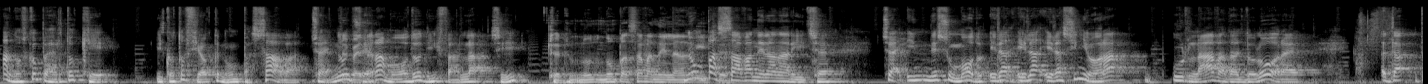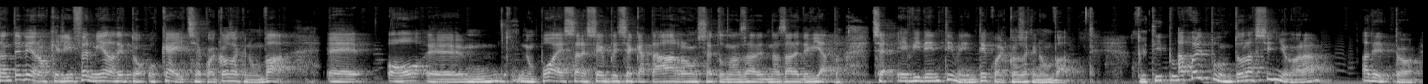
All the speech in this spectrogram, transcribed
hanno scoperto che il cotton fioc non passava, cioè non cioè, c'era beh, modo di farla, sì? Cioè non, non, passava nella narice. Non passava nella narice, cioè in nessun modo. E la, e la, e la signora urlava dal dolore. T- tant'è vero che l'infermiera ha detto ok c'è qualcosa che non va. Eh, o eh, non può essere semplice catarro un setto nasale, nasale deviato. C'è evidentemente qualcosa che non va. Tipo? a quel punto la signora ha detto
